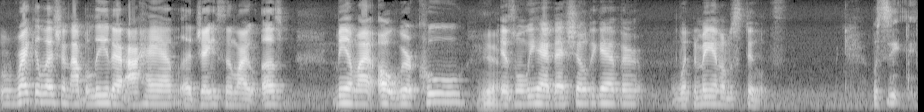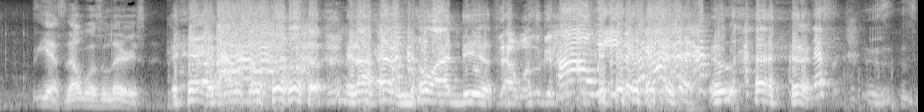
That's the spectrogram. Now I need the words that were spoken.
recollection I believe that I have of Jason like us being like, oh, we're cool. Yeah. Is when we had that show together with the man on the stilts. Well, see, yes, that was hilarious, and I don't know, and I have no idea. that was a good. How we even got? It That's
